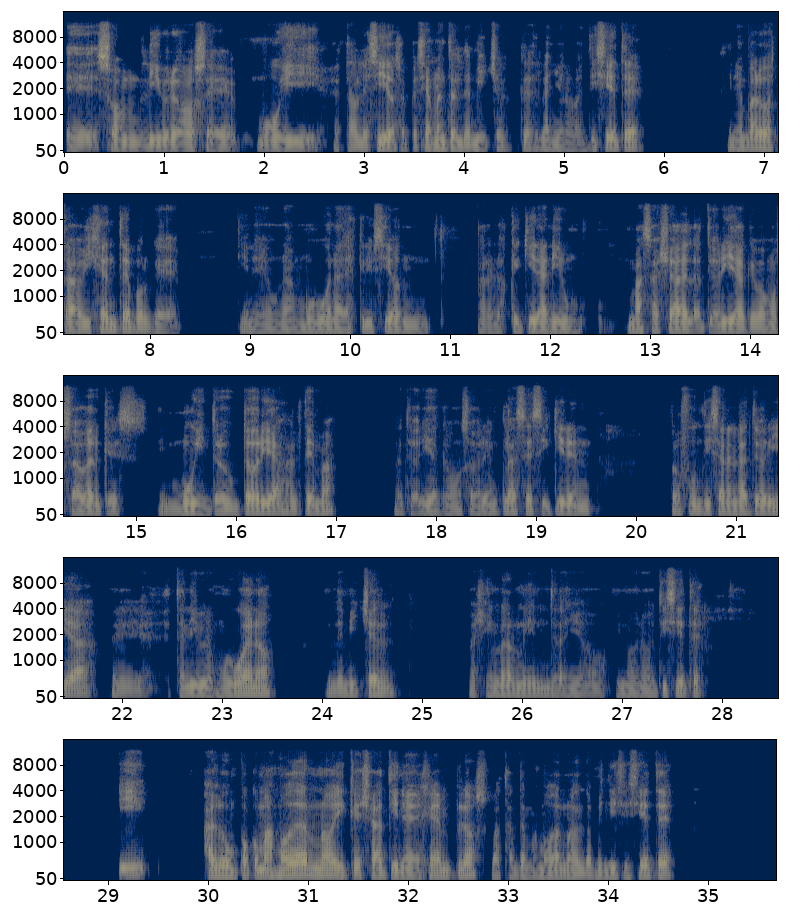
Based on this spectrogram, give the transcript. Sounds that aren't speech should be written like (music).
eh, son libros eh, muy establecidos, especialmente el de Mitchell, que es del año 97. Sin embargo, está vigente porque tiene una muy buena descripción para los que quieran ir más allá de la teoría que vamos a ver, que es muy introductoria al tema la teoría que vamos a ver en clase. Si quieren profundizar en la teoría, eh, este libro es muy bueno, el de Mitchell, Machine Learning, del año 1997. Y algo un poco más moderno y que ya tiene ejemplos, bastante más moderno, del 2017,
